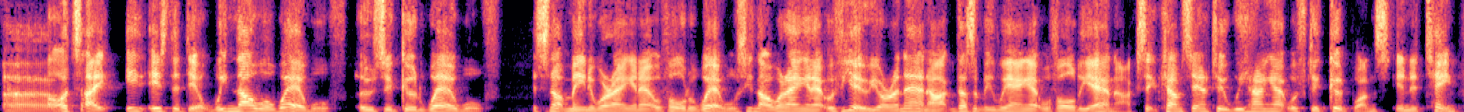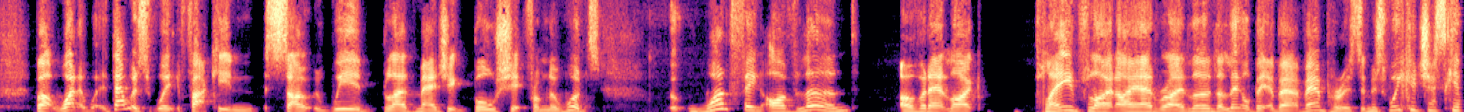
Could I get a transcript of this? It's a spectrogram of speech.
Uh, I'd say it is the deal. We know a werewolf who's a good werewolf. It's not meaning we're hanging out with all the werewolves. You know, we're hanging out with you. You're an anarch. Doesn't mean we hang out with all the anarchs. It comes down to we hang out with the good ones in a team. But what that was fucking so weird blood magic bullshit from the woods. One thing I've learned over that like plane flight I had where I learned a little bit about vampirism is we could just give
